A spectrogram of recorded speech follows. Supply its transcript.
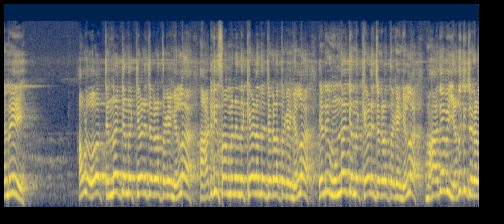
ಏನ್ರಿ? ಅವಳು ತಿನ್ನಕ್ಕಿಂದ ಕೇಳಿ ಜಗಳ ತಗಂಗಿಲ್ಲ ಆ ಅಡುಗೆ ಸಾಮಾನಿಂದ ಕೇಳಂದ ಜಗಳ ತಗಂಗಿಲ್ಲ, ಏನ್ರಿ ಉಣ್ಣಕ್ಕಿಂದ ಕೇಳಿ ಜಗಳ ತಗಂಗಿಲ್ಲ, ಮಹಾದೇವಿ ಎದಕ್ಕೆ ಜಗಳ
